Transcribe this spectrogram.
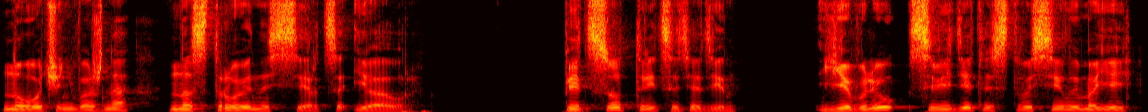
но очень важна настроенность сердца и ауры. 531. «Явлю свидетельство силы моей,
